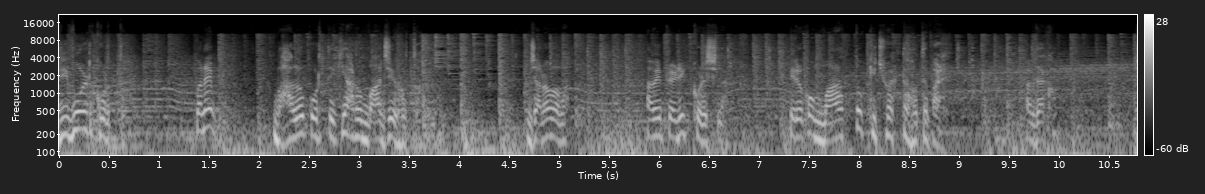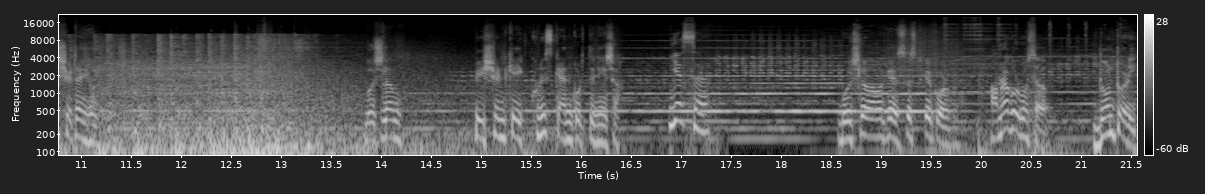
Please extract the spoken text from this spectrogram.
রিভোল্ট করতো। মানে ভালো করতে কি আরও বাজে হতো। জানো বাবা, আমি প্রেডিক্ট করেছিলাম, এরকম মারাত্মক কিছু একটা হতে পারে। আর দেখো সেটাই হলো। বলছিলাম পেশেন্টকে এক্ষুনি স্ক্যান করতে নিয়ে যাও। ইয়েস স্যার বলছিলাম আমাকে অ্যাসিস্ট কে করবে। আমরা করব স্যার ডোন্ট ওরি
